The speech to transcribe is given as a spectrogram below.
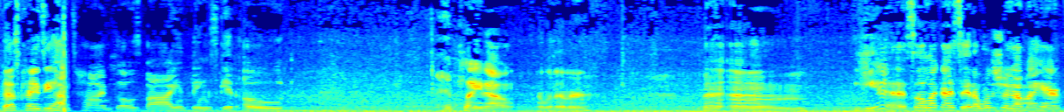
That's crazy how time goes by and things get old and played out or whatever. But um yeah, so like I said, I want to show y'all my hair.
